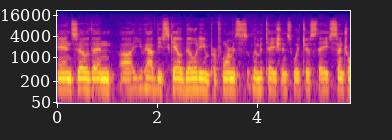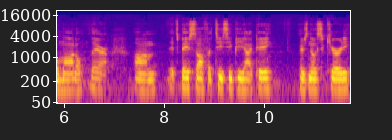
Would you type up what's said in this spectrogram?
And so then uh, you have the scalability and performance limitations with just a central model there. Um, it's based off of TCP IP. There's no security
